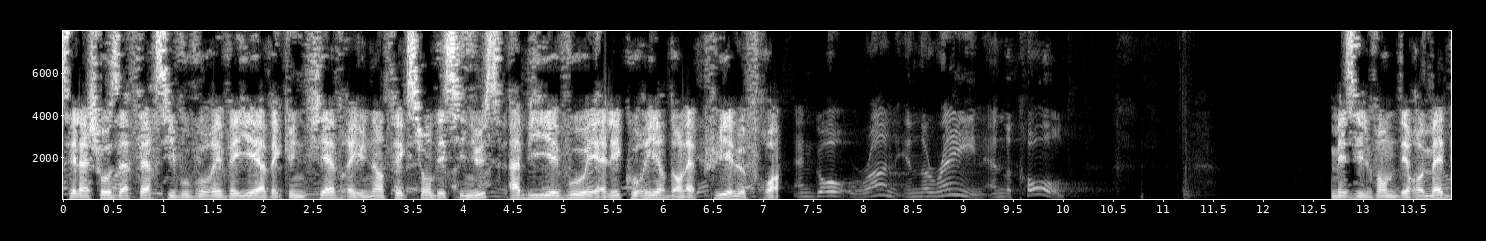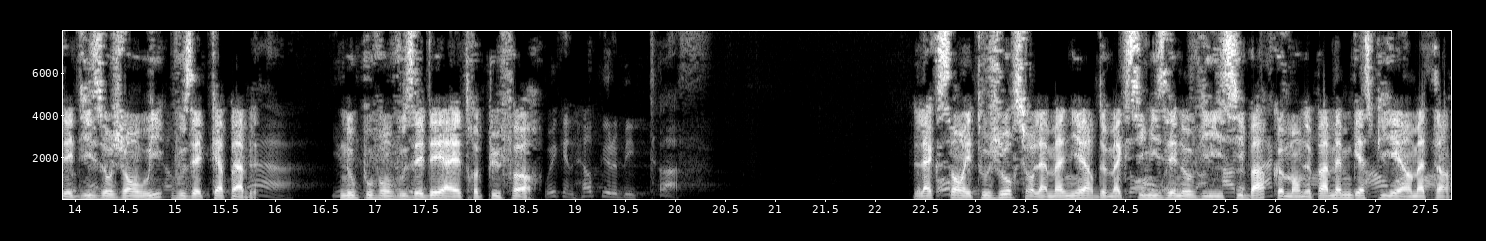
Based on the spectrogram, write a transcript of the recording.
C'est la chose à faire si vous vous réveillez avec une fièvre et une infection des sinus, habillez-vous et allez courir dans la pluie et le froid. Mais ils vendent des remèdes et disent aux gens oui, vous êtes capable. Nous pouvons vous aider à être plus fort. L'accent est toujours sur la manière de maximiser nos vies ici-bas, comment ne pas même gaspiller un matin.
